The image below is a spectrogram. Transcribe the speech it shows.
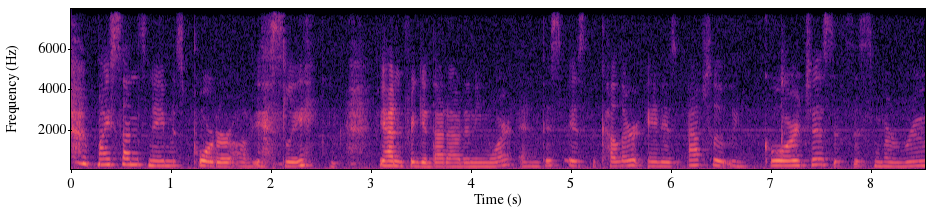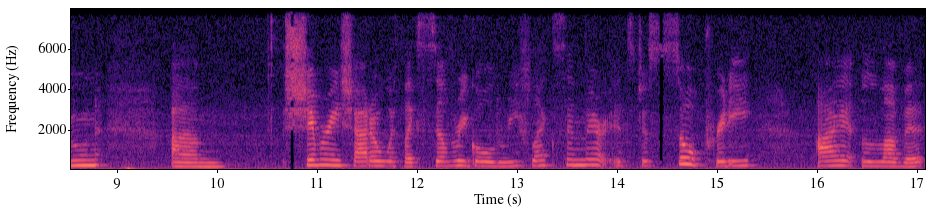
My son's name is Porter, obviously, if you hadn't figured that out anymore. And this is the color. It is absolutely gorgeous. It's this maroon um, shimmery shadow with like silvery gold reflex in there. It's just so pretty. I love it.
